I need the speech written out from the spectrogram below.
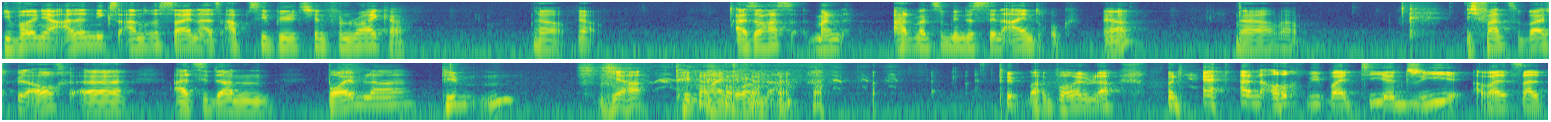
die wollen ja alle nichts anderes sein als Abziehbildchen von Riker. Ja, ja. Also hast man, hat man zumindest den Eindruck, ja? Ja, ja. Ich fand zum Beispiel auch, äh, als sie dann Bäumler pimpen, Ja, Pimp mein Bäumler. Pimp mein Bäumler. Und er dann auch wie bei TNG, aber es halt,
